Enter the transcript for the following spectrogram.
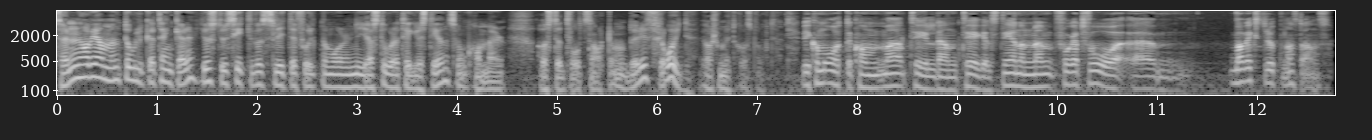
Sen har vi använt olika tänkare. Just nu sitter vi och sliter fullt med vår nya stora tegelsten som kommer hösten 2018. Och då är det Freud vi har som utgångspunkt. Vi kommer återkomma till den tegelstenen, men fråga två. Eh, var växte du upp någonstans?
